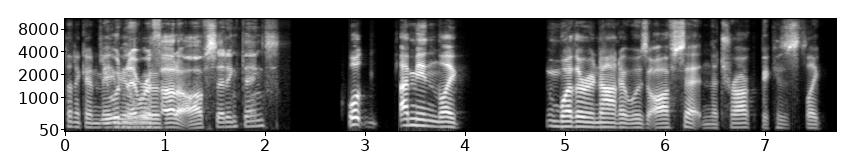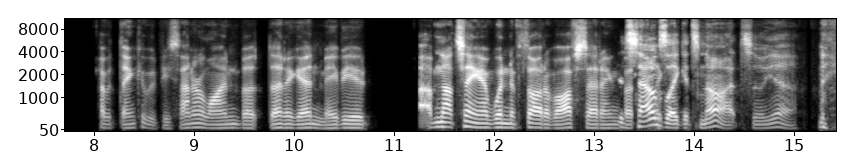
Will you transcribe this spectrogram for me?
then again, maybe you would never would've. thought of offsetting things. Well, I mean, like whether or not it was offset in the truck, because like I would think it would be center line, but then again, maybe it. I'm not saying I wouldn't have thought of offsetting. It but sounds like, like it's not. So yeah.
